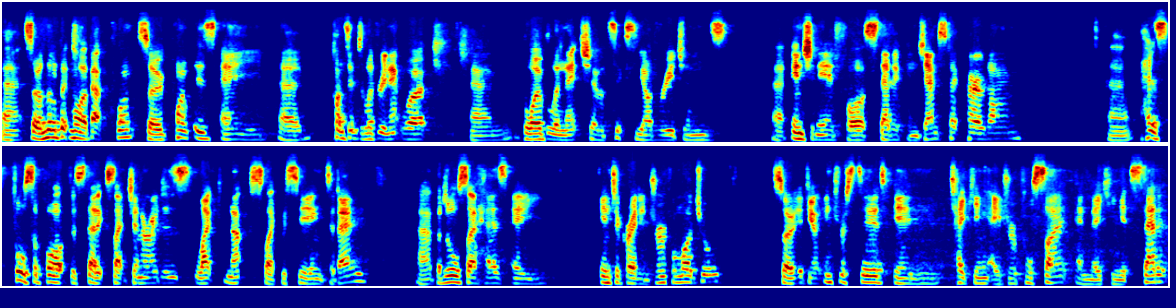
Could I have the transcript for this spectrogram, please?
Uh, so a little bit more about Quant. So Quant is a uh, content delivery network, um, global in nature with 60 odd regions, uh, engineered for static and Jamstack paradigm. Uh, has full support for static site generators like Nuxt, like we're seeing today, but it also has a integrated Drupal module. So if you're interested in taking a Drupal site and making it static,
